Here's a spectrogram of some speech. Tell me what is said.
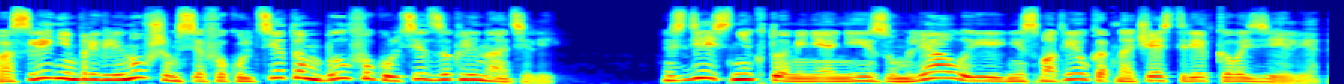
Последним приглянувшимся факультетом был факультет заклинателей. Здесь никто меня не изумлял и не смотрел как на часть редкого зелья.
